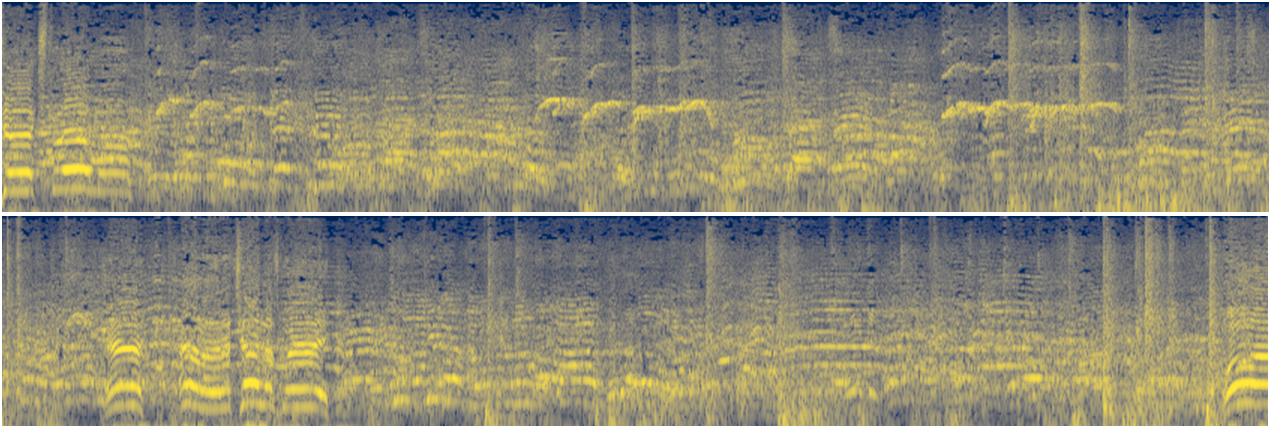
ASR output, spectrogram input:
Lucha extrema. ¡Eh! ¡Era la de las chelas, güey! ¡Otra!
